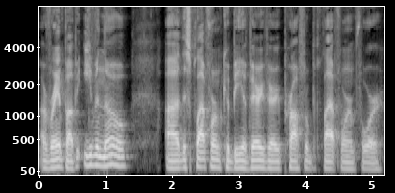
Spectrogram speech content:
of ramp up, even though uh, this platform could be a very, very profitable platform for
